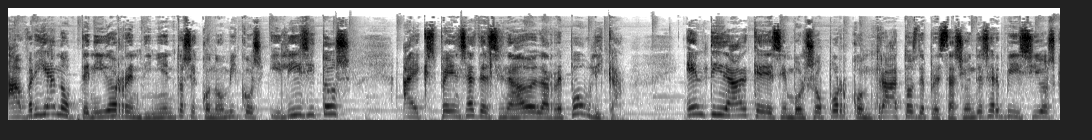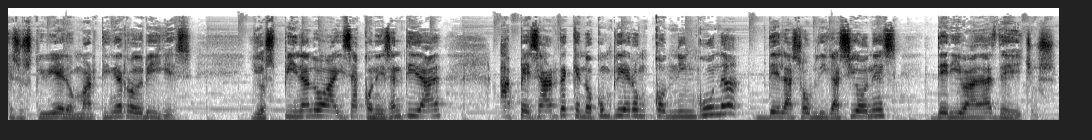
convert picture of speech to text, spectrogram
habrían obtenido rendimientos económicos ilícitos a expensas del Senado de la República, entidad que desembolsó por contratos de prestación de servicios que suscribieron Martínez Rodríguez y Ospina Loaiza con esa entidad, a pesar de que no cumplieron con ninguna de las obligaciones derivadas de ellos.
